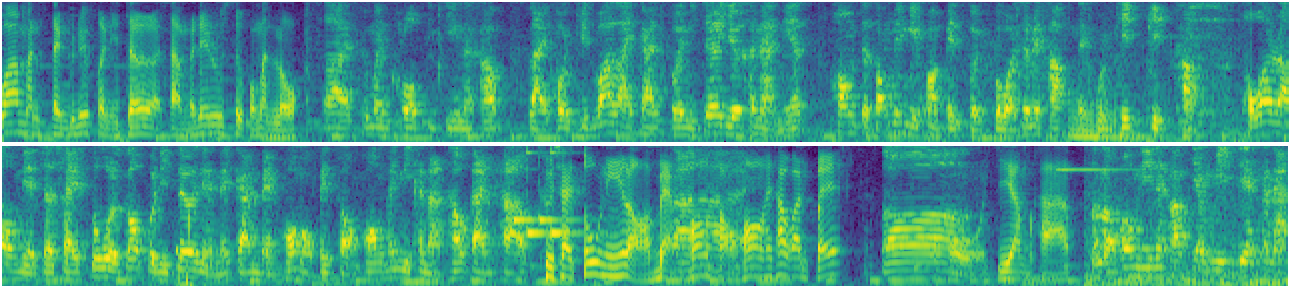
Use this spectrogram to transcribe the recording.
ว่ามันเต็มไปด้วยเฟอร์นิเจอร์แต่ไม่ได้รู้สึกว่ามันรก ใช่ คือมันครบจริงๆนะครับ หลายคนคิดว่ารายการเฟอร์นิเจอร์เยอะขนาดเนี้ยห้องจะต้องไม่มีความเป็นส่วนตัวใช่ไหมครับ แต่คุณคิดผิดครับ เพราะว่าเราเนี่ยจะใช้ตู้แล้วก็เฟอร์นิเจอร์เนี่ยในการแบ่งห้องออกเป็น 2 ห้องให้มีขนาดเท่ากันครับ คือใช้ตู้นี้เหรอแบ่งห้องใช่2ห้องให้เท่ากันเป๊ะต่อโอ้เยี่ยมครับสำหรับห้องนี้นะครับยังมีเตียงขนาด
